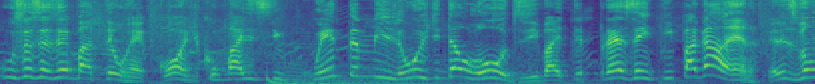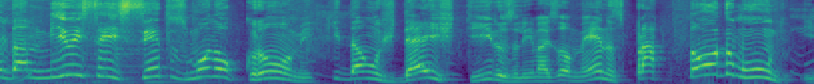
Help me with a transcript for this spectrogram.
O CCZ bateu o recorde com mais de 50 milhões de downloads e vai ter presentinho pra galera. Eles vão dar 1.600 monochrome, que dá uns 10 tiros ali mais ou menos para todo mundo. E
